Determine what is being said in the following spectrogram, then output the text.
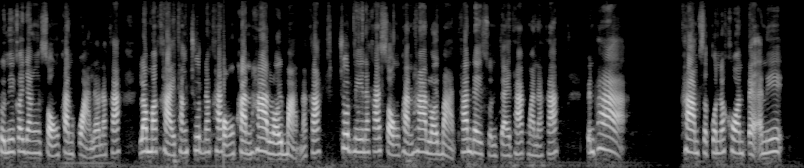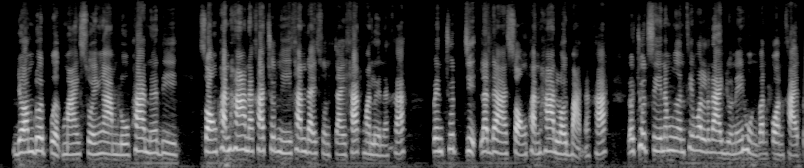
ตัวนี้ก็ยัง 2,000 กว่าแล้วนะคะ เรามาขายทั้งชุดนะคะ 2,500 บาทนะคะ ชุดนี้นะคะ 2,500 บาทท่านใดสนใจทักมานะคะ เป็นผ้าคามสกลนครแต่อันนี้ย้อมด้วยเปลือกไม้สวยงามหรูผ้าเนื้อดี 2,500นะคะ ชุดนี้ท่านใดสนใจทักมาเลยนะคะ เป็นชุดจิตรดา 2,500 บาทนะคะ แล้วชุดสีน้ำเงินที่วรดาอยู่ในหุ่นวันก่อนขายไป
